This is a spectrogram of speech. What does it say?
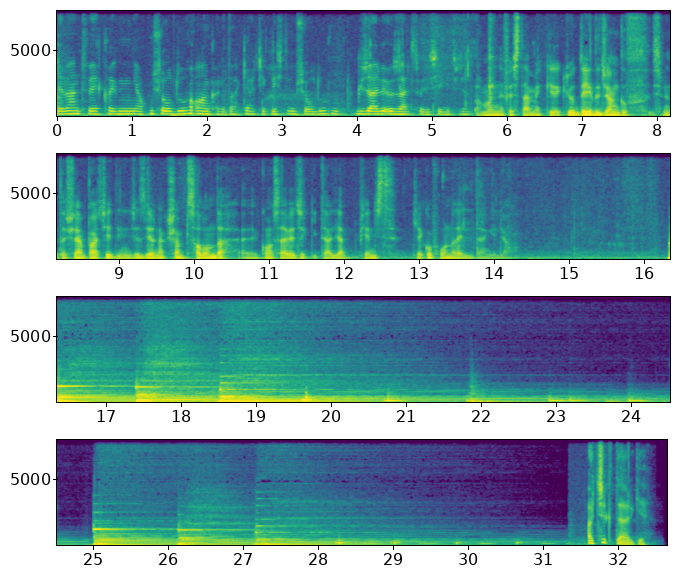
Levent ve Karin'in yapmış olduğu Ankara'da gerçekleştirmiş olduğu güzel ve özel söyleşiye geçeceğiz. Ama nefeslenmek gerekiyor. Daily Jungle ismini taşıyan parçayı dinleyeceğiz. Yarın akşam salonda e, konser verecek İtalyan piyanist Keko Fornarelli'den geliyor. Açık Dergi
